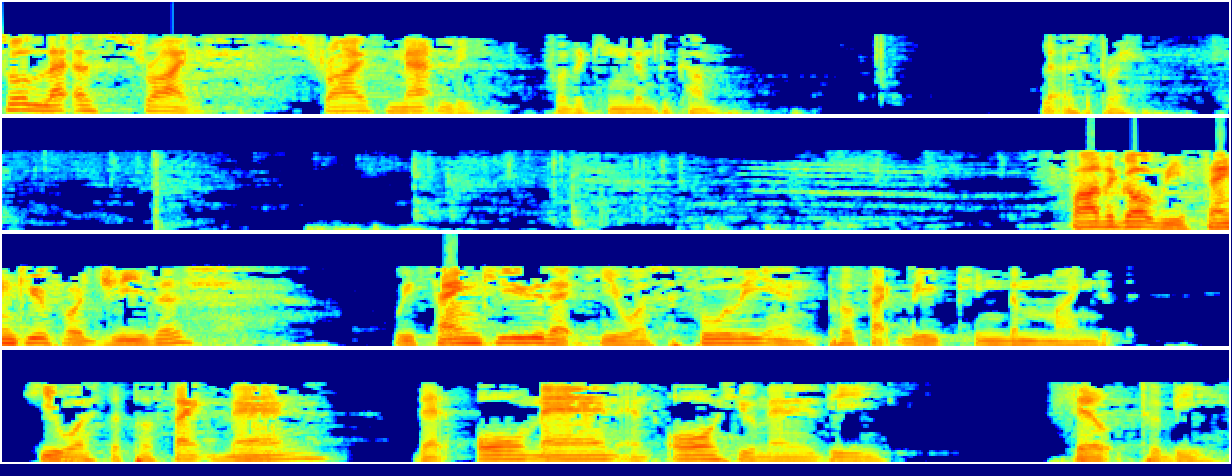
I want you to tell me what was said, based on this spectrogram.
So let us strive, strive madly for the kingdom to come. Let us pray. Father God, we thank you for Jesus. We thank you that he was fully and perfectly kingdom minded. He was the perfect man that all man and all humanity failed to be.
